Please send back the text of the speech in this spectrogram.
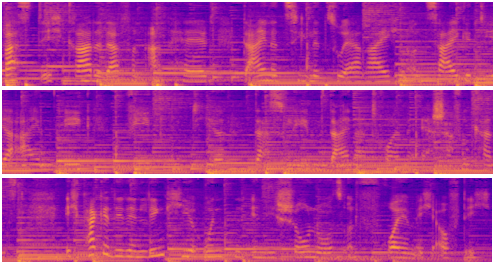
was dich gerade davon abhält, deine Ziele zu erreichen und zeige dir einen Weg, wie du dir das Leben deiner Träume erschaffen kannst. Ich packe dir den Link hier unten in die Show Notes und freue mich auf dich.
